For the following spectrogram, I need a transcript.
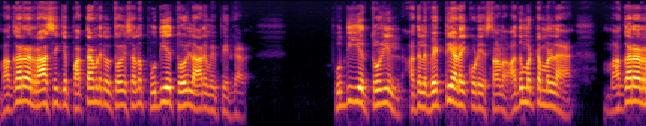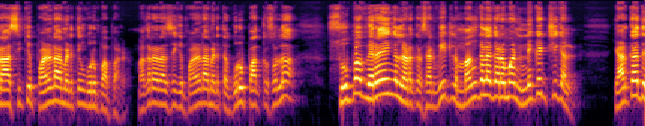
மகர ராசிக்கு பத்தாம் இடத்துல தொழில் ஸ்தானம் புதிய தொழில் ஆரம்பிப்பீர்கள். புதிய தொழில் அதில் வெற்றி அடையக்கூடிய ஸ்தானம். அது மட்டுமல்ல மகர ராசிக்கு பன்னெண்டாம் இடத்தையும் குரு பார்ப்பார். மகர ராசிக்கு பன்னெண்டாம் இடத்தை குரு பார்க்க சொல்ல சுப விரயங்கள் நடக்கும் சார். வீட்டில் மங்களகரமான நிகழ்ச்சிகள் யாருக்காவது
